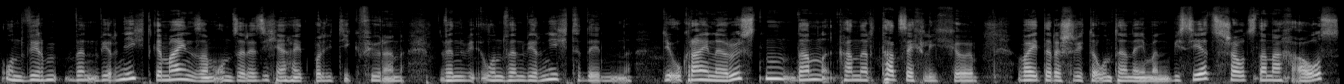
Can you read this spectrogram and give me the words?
Und wir, wenn wir nicht gemeinsam unsere Sicherheitspolitik führen wenn wir, und wenn wir nicht den, die Ukraine rüsten, dann kann er tatsächlich äh, weitere Schritte unternehmen. Bis jetzt schaut es danach aus,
